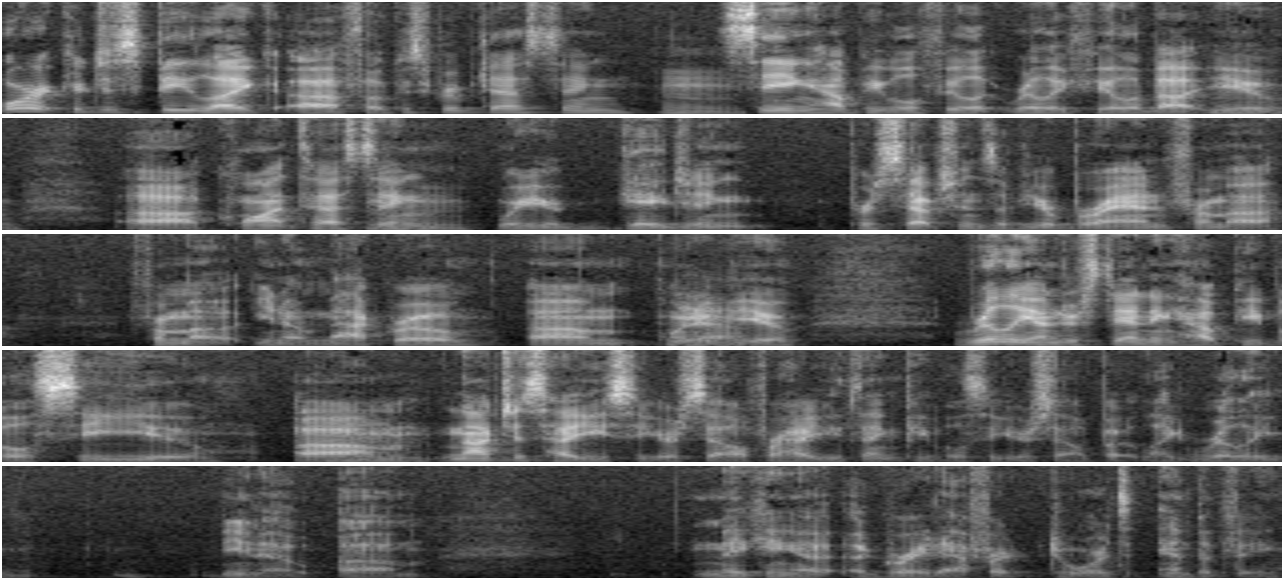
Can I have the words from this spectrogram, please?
Or it could just be like uh, focus group testing, Mm. seeing how people feel really feel about you. Uh, quant testing, Mhm. where you're gauging perceptions of your brand from a from a you know macro um, point Yeah. of view. Really understanding how people see you, um, Mm. not just how you see yourself or how you think people see yourself, but like really, you know, um, making a, a great effort towards empathy.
